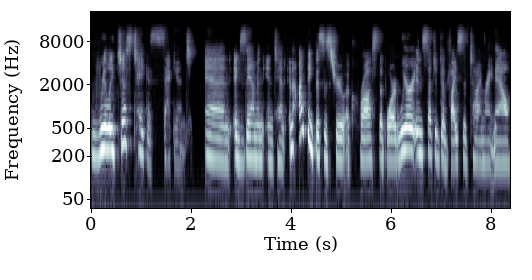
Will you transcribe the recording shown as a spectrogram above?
really just take a second and examine intent. And I think this is true across the board. We're in such a divisive time right now.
